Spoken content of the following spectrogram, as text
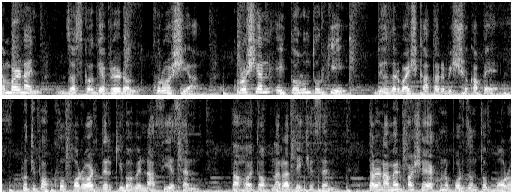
Number nine, Josko Gvardiol, Croatia. Croatian এই তরুণ তুর্কি দুই হাজার বাইশ কাতার বিশ্বকাপে প্রতিপক্ষ ফরওয়ার্ডদের কীভাবে নাচিয়েছেন তা হয়তো আপনারা দেখেছেন। তার নামের পাশে এখনও পর্যন্ত বড়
